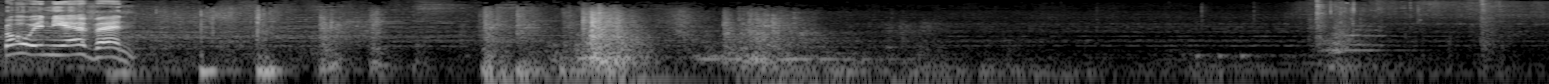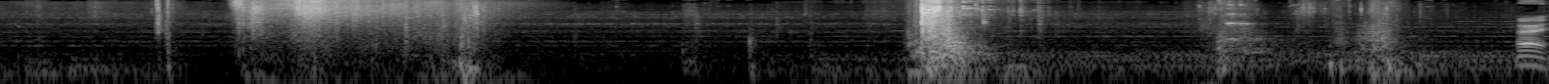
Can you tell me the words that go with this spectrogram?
Go in the here then. Alright.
